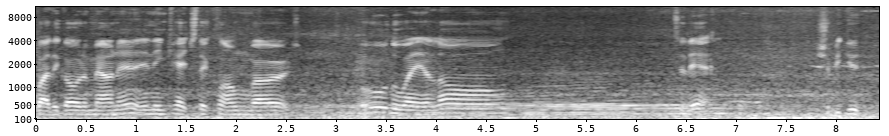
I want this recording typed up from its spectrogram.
by the Golden Mountain and then catch the Klong boat all the way along to there. Should be good.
